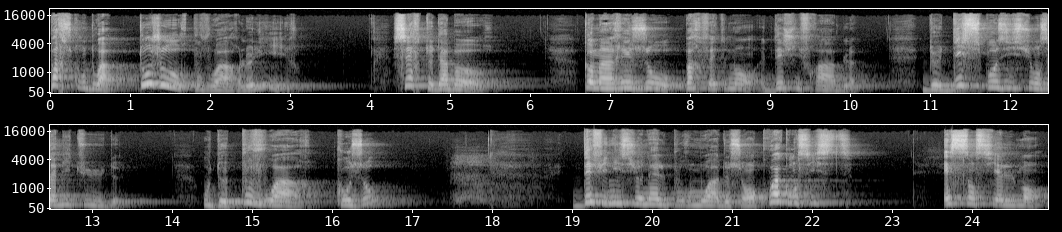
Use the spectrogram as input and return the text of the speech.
parce qu'on doit toujours pouvoir le lire, certes d'abord comme un réseau parfaitement déchiffrable de dispositions habitudes ou de pouvoirs causaux, définitionnel pour moi de ce en quoi consiste essentiellement,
